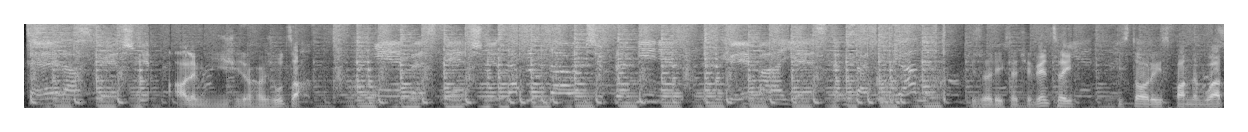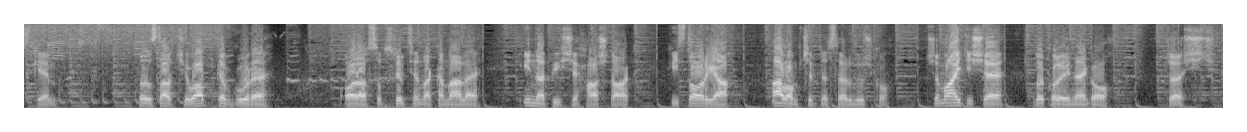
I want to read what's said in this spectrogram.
Teraz wiecznie, Ale mnie dzisiaj trochę rzuca. niebezpiecznie Zaplątałem się w pragnienie Chyba jestem zagubiony Jeżeli chcecie więcej historii z panem Władkiem, to zostawcie łapkę w górę oraz subskrypcję na kanale i napiszcie hashtag historia, a wam serduszko. Trzymajcie się, do kolejnego. Cześć.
